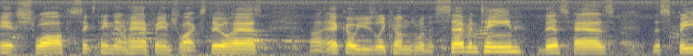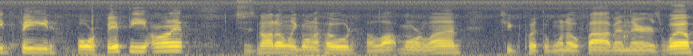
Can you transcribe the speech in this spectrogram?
inch swath, 16 and a half inch like Stihl has, uh, Echo usually comes with a 17. This has the Speed Feed 450 on it, is not only going to hold a lot more line, but you can put the 105 in there as well,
